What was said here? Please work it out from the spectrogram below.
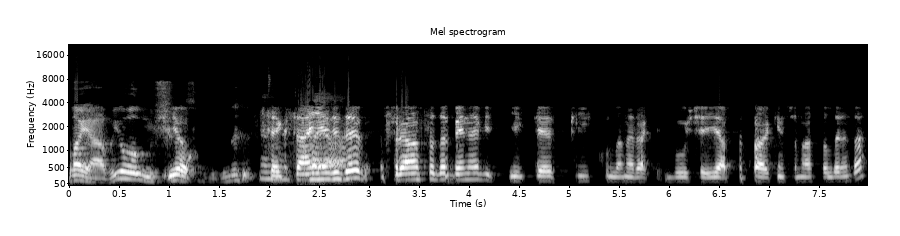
bayağı bir olmuş. Yok. 87'de Fransa'da Benavit ilk kez pil kullanarak bu şeyi yaptı Parkinson hastalarında.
